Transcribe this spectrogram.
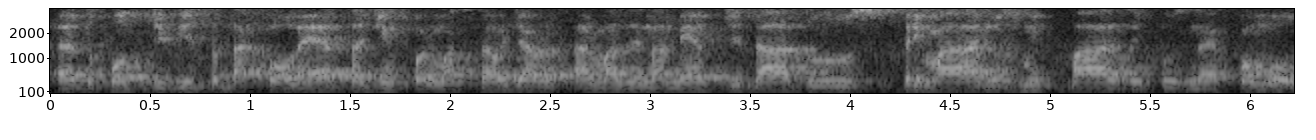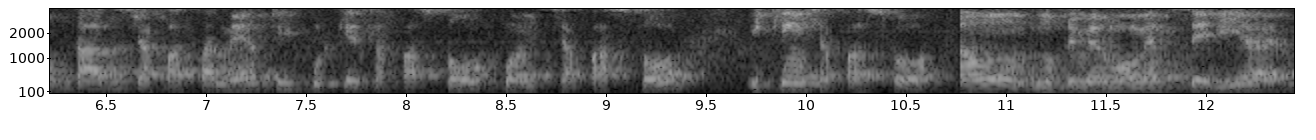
é, do ponto de vista da coleta de informação e de armazenamento de dados primários muito básicos, né? como dados de afastamento e por que se afastou, quando se afastou e quem se afastou. Então, no primeiro momento seria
